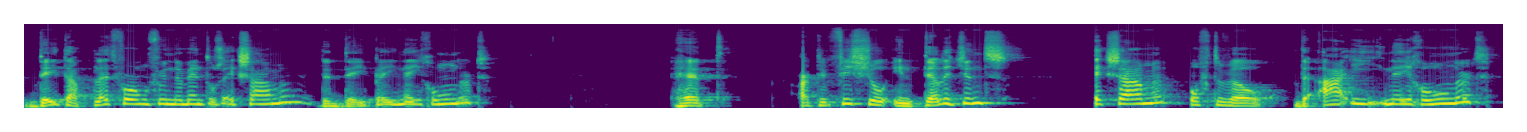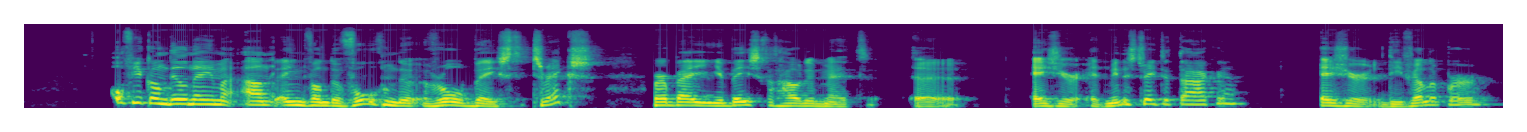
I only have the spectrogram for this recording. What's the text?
Data Platform Fundamentals examen, de DP 900. Het Artificial Intelligence examen, oftewel de AI 900. Of je kan deelnemen aan een van de volgende role-based tracks, waarbij je je bezig gaat houden met eh, Azure Administrator taken, Azure Developer,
